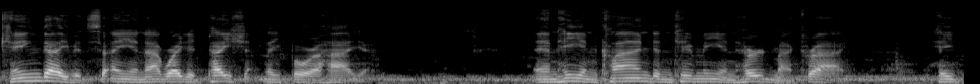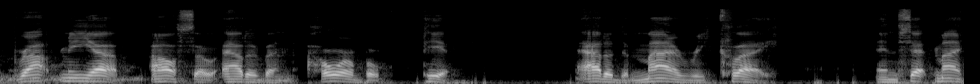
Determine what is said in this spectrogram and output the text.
King David saying, I waited patiently for Ahiah, and he inclined unto me and heard my cry. He brought me up also out of an horrible pit, out of the miry clay, and set my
